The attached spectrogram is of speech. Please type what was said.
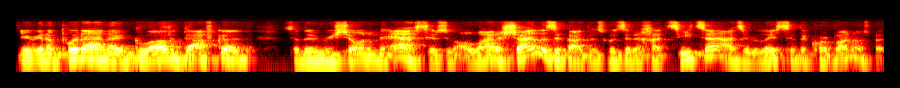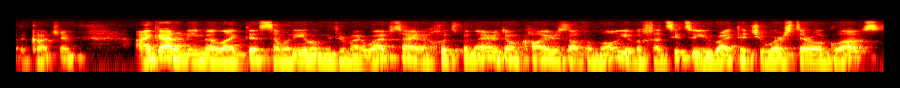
You're going to put on a glove, dafka. So the Rishonim asked. There's a lot of shilas about this. Was it a chatzitza as it relates to the korbanos by the kachim? I got an email like this. Someone emailed me through my website. A chutzpah Don't call yourself a mol. You have a chatzitza. You write that you wear sterile gloves.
